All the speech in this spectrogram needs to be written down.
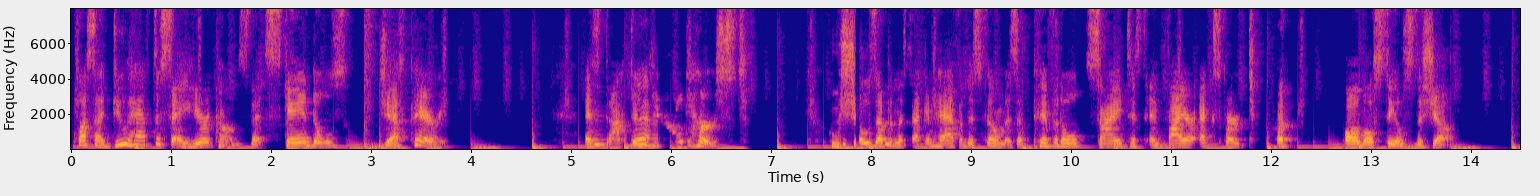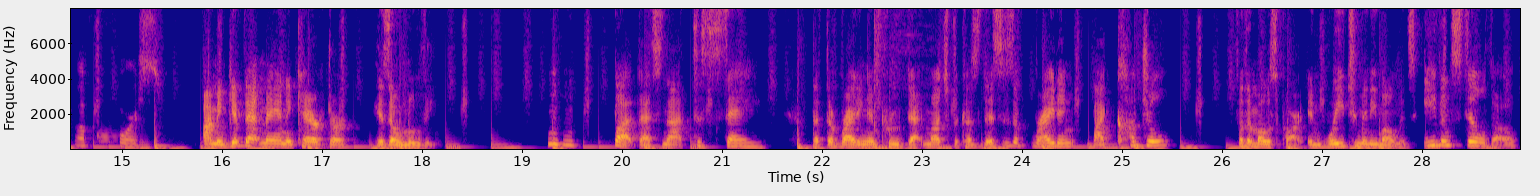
Plus, I do have to say, here it comes that Scandal's Jeff Perry as mm, Dr. Yeah. Gerald Hurst, who shows up in the second half of this film as a pivotal scientist and fire expert, almost steals the show. Of course. I mean, give that man in character his own movie. But that's not to say that the writing improved that much because this is a writing by Cudgel for the most part in way too many moments. Even still, though,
